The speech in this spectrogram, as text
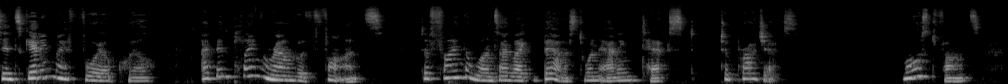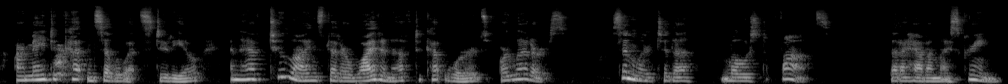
Since getting my foil quill, I've been playing around with fonts to find the ones I like best when adding text to projects. Most fonts are made to cut in Silhouette Studio and have two lines that are wide enough to cut words or letters, similar to the most fonts that I have on my screen.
